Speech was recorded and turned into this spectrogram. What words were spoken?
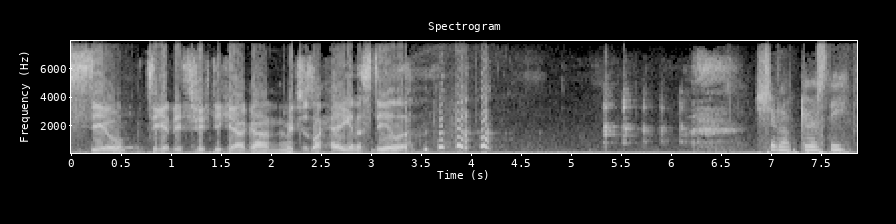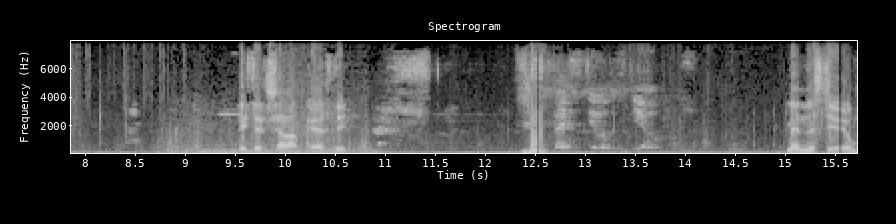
steel to get this 50 cal gun, which is like, how are you gonna steal it? shut up, Kirsty. he said, shut up, Kirsty. Go steal the steel. Mend the steel.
